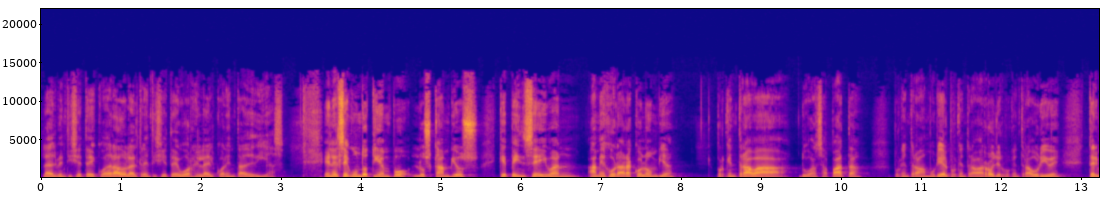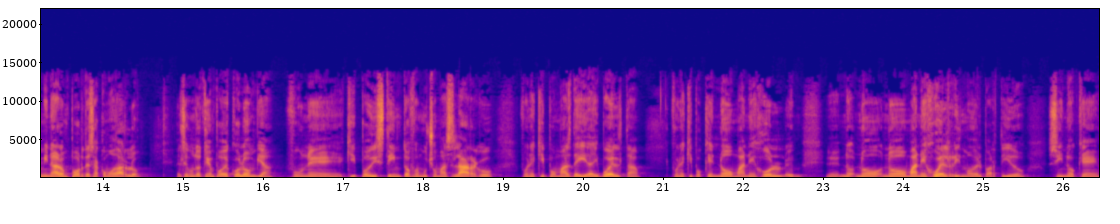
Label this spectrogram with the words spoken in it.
la del 27 de Cuadrado, la del 37 de Borges la del 40 de Díaz. En el segundo tiempo, los cambios que pensé iban a mejorar a Colombia, porque entraba Dubán Zapata, porque entraba Muriel, porque entraba Roger, porque entraba Uribe, terminaron por desacomodarlo. El segundo tiempo de Colombia fue un eh, equipo distinto, fue mucho más largo, fue un equipo más de ida y vuelta, fue un equipo que no manejó, eh, eh, no, no, manejó el ritmo del partido, sino que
